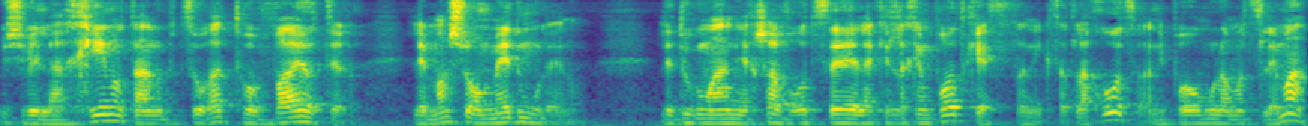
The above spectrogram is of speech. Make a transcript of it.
בשביל להכין אותנו בצורה טובה יותר למה שעומד מולנו. לדוגמה, אני עכשיו רוצה להקליט לכם פודקאסט, אני קצת לחוץ, אני פה מול המצלמה,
